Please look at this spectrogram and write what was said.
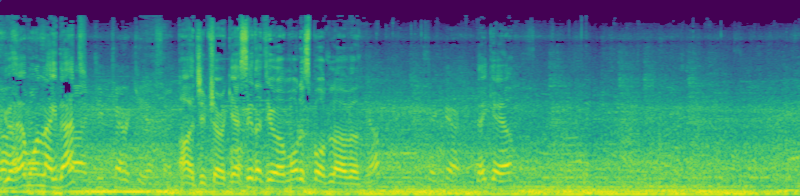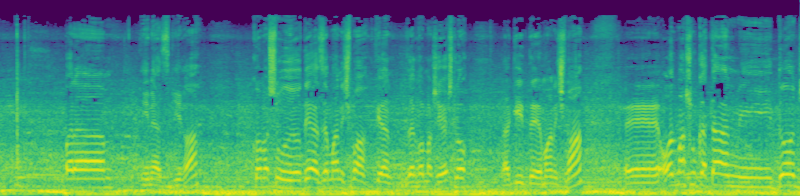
No, You I have one like that? Uh, Jeep Cherokee, yes. I Ah, Jeep Cherokee. I see that you're a motorsport lover. Yep. Take care. Take care. פאדם, הנה הסגירה. כל מה שהוא יודע זה מה נשמע, כן, זה כל מה שיש לו, להגיד אה, מה נשמע. אה, עוד משהו קטן מדודג',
